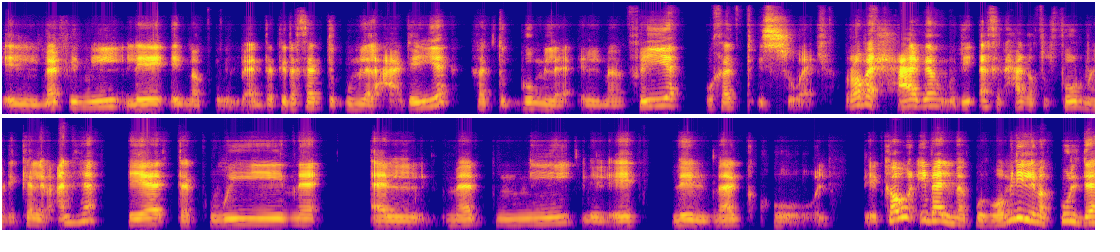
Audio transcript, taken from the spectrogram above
للمبني للمفعول يبقى انت كده خدت الجملة العادية خدت الجملة المنفية وخدت السؤال. رابع حاجة ودي آخر حاجة في ال form هنتكلم عنها هي تكوين المبني للإيه؟ للمجهول. بيكون إيه بقى المجهول؟ هو مين اللي مجهول ده؟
